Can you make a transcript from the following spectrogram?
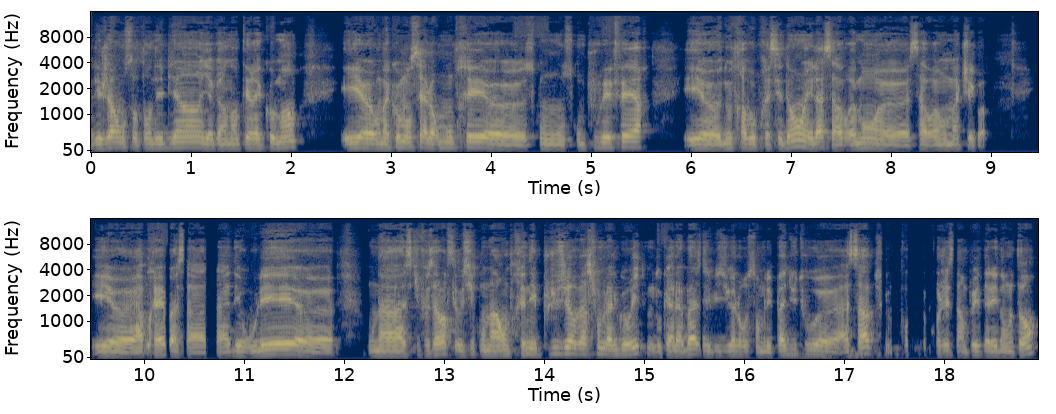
déjà on s'entendait bien, il y avait un intérêt commun, et on a commencé à leur montrer ce qu'on qu'on pouvait faire et nos travaux précédents. Et là, ça a vraiment ça a vraiment matché quoi. Et euh, après, bah, ça, ça a déroulé. Euh, on a, ce qu'il faut savoir, c'est aussi qu'on a entraîné plusieurs versions de l'algorithme. Donc à la base, les visuels ressemblaient pas du tout à ça, parce que le projet s'est un peu étalé dans le temps.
